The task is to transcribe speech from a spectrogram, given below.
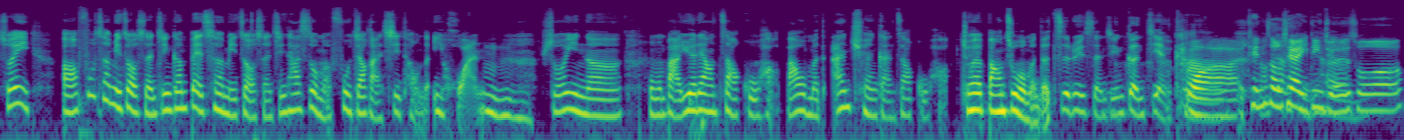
所以，呃，腹侧迷走神经跟背侧迷走神经，它是我们副交感系统的一环。嗯嗯。所以呢，我们把月亮照顾好，把我们的安全感照顾好，就会帮助我们的自律神经更健康。哇，听众现在一定觉得说。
